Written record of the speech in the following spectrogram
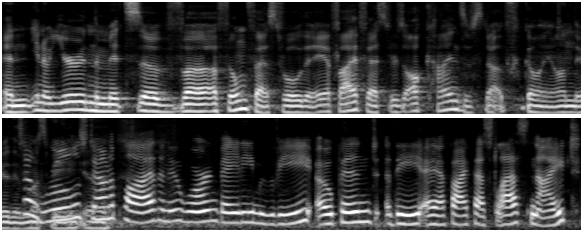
And you know, you're in the midst of uh, a film festival, the AFI Fest. There's all kinds of stuff going on there. That so must rules be, don't apply. The new Warren Beatty movie opened the AFI Fest last night,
